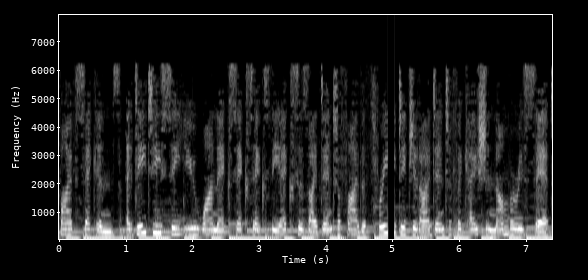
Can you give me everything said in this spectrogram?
5 seconds. A DTCU1XXX the X's identify the 3-digit identification number is set.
